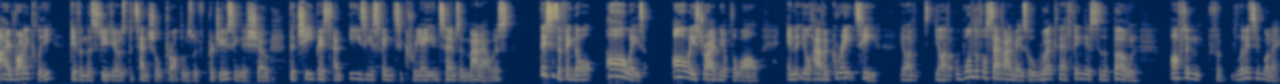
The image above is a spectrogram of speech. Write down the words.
Ironically, given the studio's potential problems with producing this show, the cheapest and easiest thing to create in terms of man hours, this is a thing that will always, always drive me up the wall. In that you'll have a great team, you'll have you'll have a wonderful set of animators who will work their fingers to the bone, often for limited money.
